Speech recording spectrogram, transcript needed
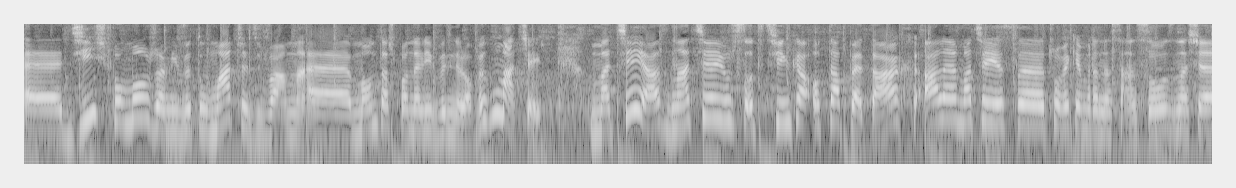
E, dziś pomoże mi wytłumaczyć Wam e, montaż paneli winylowych Maciej. Macieja znacie już z odcinka o tapetach, ale Maciej jest e, człowiekiem renesansu. Zna się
